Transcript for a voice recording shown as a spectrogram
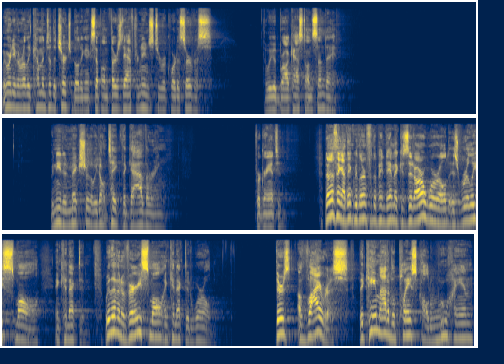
We weren't even really coming to the church building except on Thursday afternoons to record a service that we would broadcast on Sunday. We need to make sure that we don't take the gathering for granted. Another thing I think we learned from the pandemic is that our world is really small and connected. We live in a very small and connected world. There's a virus that came out of a place called Wuhan,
